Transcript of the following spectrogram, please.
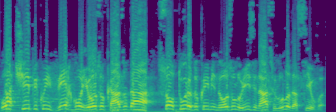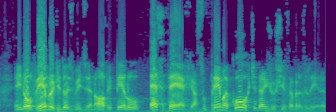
o atípico e vergonhoso caso da soltura do criminoso Luiz Inácio Lula da Silva, em novembro de 2019, pelo STF, a Suprema Corte da Injustiça Brasileira.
